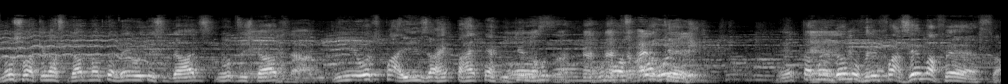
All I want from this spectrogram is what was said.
não só aqui na cidade, mas também em outras cidades, em outros estados verdade. e em outros países. A gente está repercutindo muito o nosso podcast. A gente está É. mandando ver, fazendo a festa.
